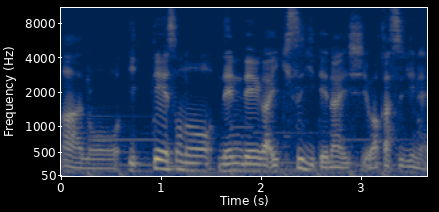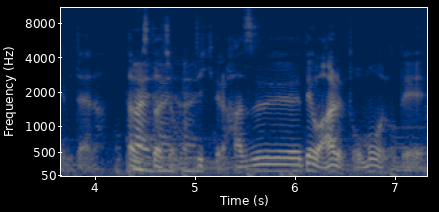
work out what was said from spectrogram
あの一定その年齢が行き過ぎてないし若すぎないみたいな多分人たちを持ってきてるはずではあると思うので、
